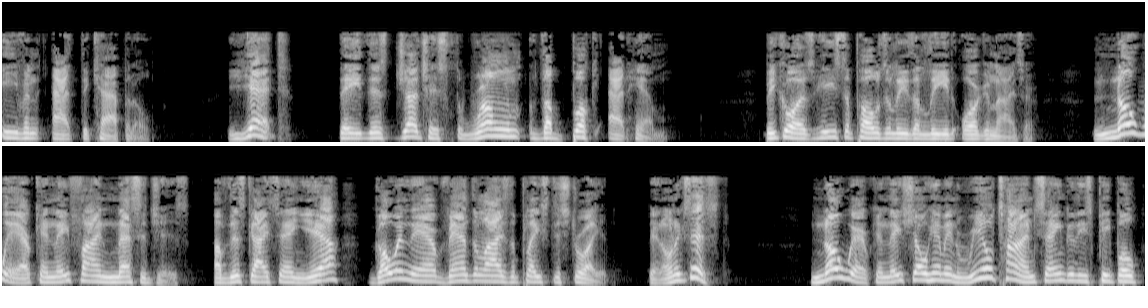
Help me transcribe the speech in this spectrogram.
even at the Capitol. Yet, they, this judge has thrown the book at him because he's supposedly the lead organizer. Nowhere can they find messages of this guy saying, yeah, go in there, vandalize the place, destroy it. They don't exist. Nowhere can they show him in real time saying to these people,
